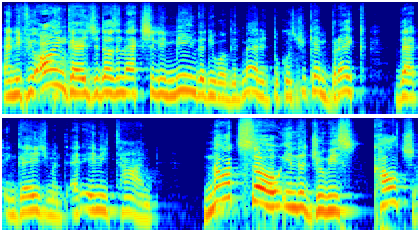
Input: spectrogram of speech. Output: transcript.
And if you are engaged, it doesn't actually mean that you will get married because you can break that engagement at any time. Not so in the Jewish culture.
